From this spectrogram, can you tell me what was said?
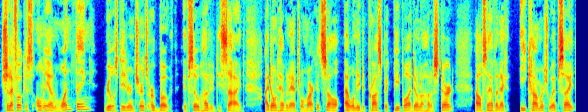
Should I focus only on one thing, real estate or insurance, or both? If so, how to decide? I don't have a natural market, so I will need to prospect people. I don't know how to start. I also have an e commerce website.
